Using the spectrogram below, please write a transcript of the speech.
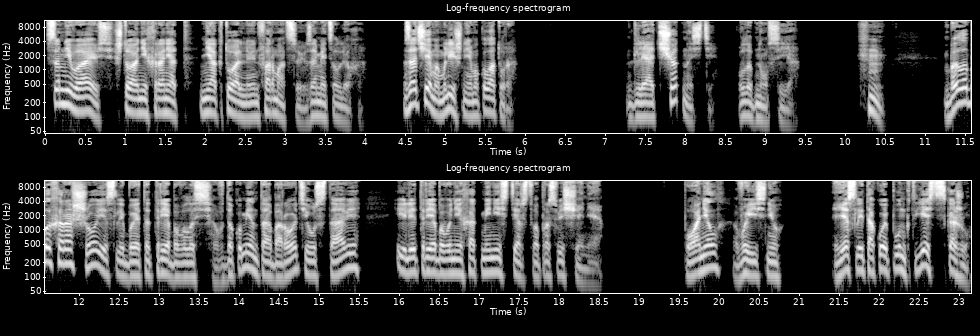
Сомневаюсь, что они хранят неактуальную информацию, заметил Леха. Зачем им лишняя макулатура? Для отчетности, улыбнулся я. Хм, было бы хорошо, если бы это требовалось в документообороте, уставе или требованиях от Министерства просвещения. Понял, выясню. Если такой пункт есть, скажу.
